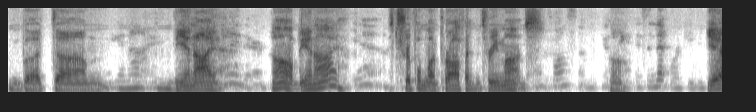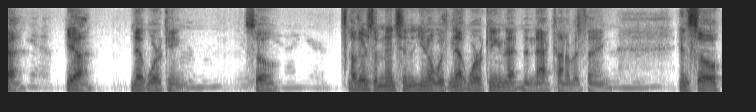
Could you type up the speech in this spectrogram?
but um, BNI. BNI. Oh, BNI. Yeah. It's tripled my profit in three months. That's awesome. Oh. It's a networking. Yeah. Yeah. Yeah, networking. Mhm. So Yeah, I hear. uh, there's a mention, you know, with networking that and that kind of a thing. Mhm. And so,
